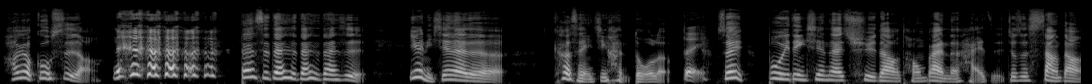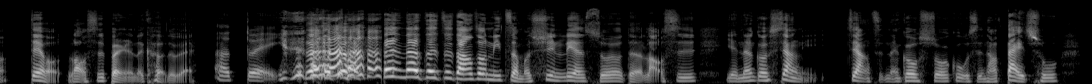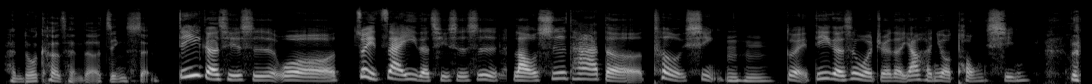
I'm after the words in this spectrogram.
好有故事哦。但是但是但是但是，因为你现在的课程已经很多了，对，所以不一定现在去到同伴的孩子就是上到 Dale 老师本人的课，对不对？呃，对，对，对，但是那在这当中，你怎么训练所有的老师也能够像你这样子能够说故事，然后带出很多课程的精神？第一个，其实我最在意的其实是老师他的特性。嗯哼，对，第一个是我觉得要很有童心，对，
